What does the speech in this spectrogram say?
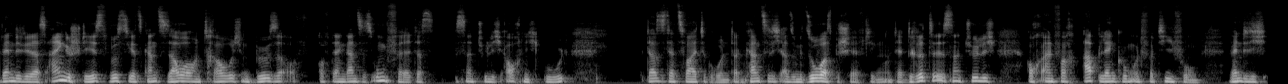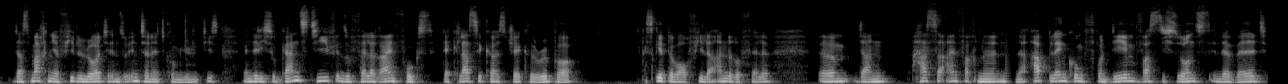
wenn du dir das eingestehst, wirst du jetzt ganz sauer und traurig und böse auf, auf dein ganzes Umfeld. Das ist natürlich auch nicht gut. Das ist der zweite Grund. Dann kannst du dich also mit sowas beschäftigen. Und der dritte ist natürlich auch einfach Ablenkung und Vertiefung. Wenn du dich, das machen ja viele Leute in so Internet-Communities, wenn du dich so ganz tief in so Fälle reinfuchst, der Klassiker ist Jack the Ripper, es gibt aber auch viele andere Fälle, ähm, dann hast du einfach eine, eine Ablenkung von dem, was dich sonst in der Welt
